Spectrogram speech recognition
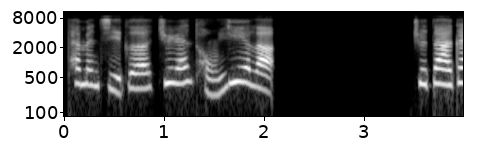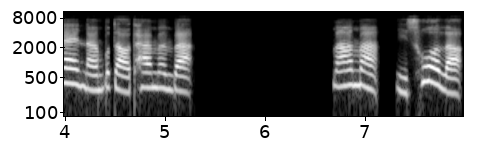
他们几个居然同意了，这大概难不倒他们吧？妈妈，你错了。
